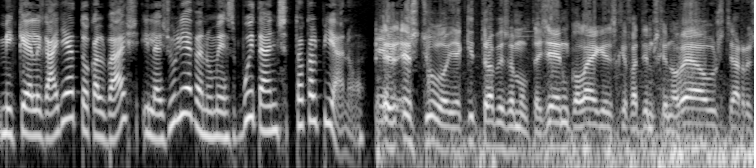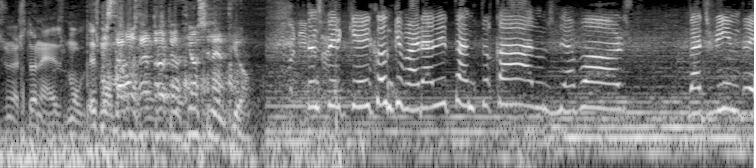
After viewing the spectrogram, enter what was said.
Miquel Gaia toca el baix i la Júlia, de només 8 anys, toca el piano. És, és xulo, i aquí et trobes a molta gent, col·legues que fa temps que no veus, xerres una estona, és molt, és molt Estamos dentro, atención, silencio. Doncs perquè com que m'agrada tant tocar, doncs llavors vaig vindre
